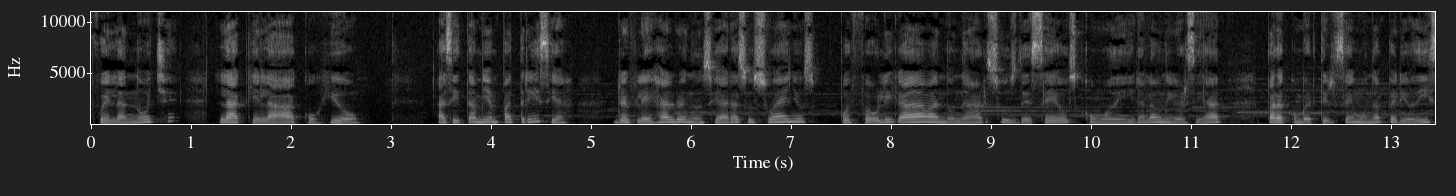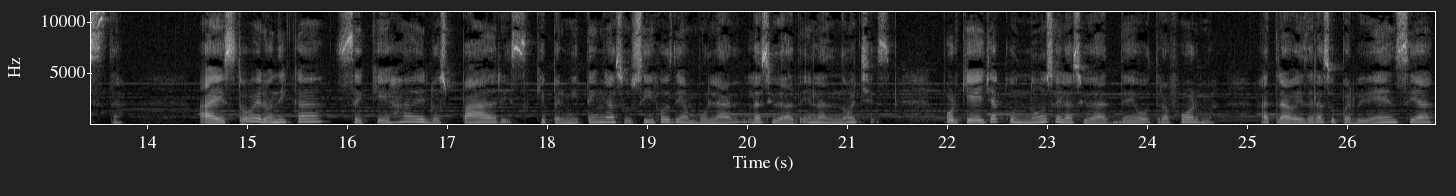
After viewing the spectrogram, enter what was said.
fue la noche la que la acogió. Así también Patricia refleja al renunciar a sus sueños, pues fue obligada a abandonar sus deseos como de ir a la universidad para convertirse en una periodista. A esto Verónica se queja de los padres que permiten a sus hijos deambular la ciudad en las noches, porque ella conoce la ciudad de otra forma, a través de la supervivencia,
